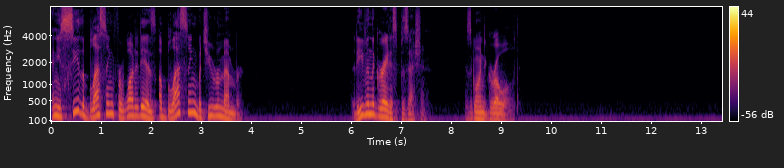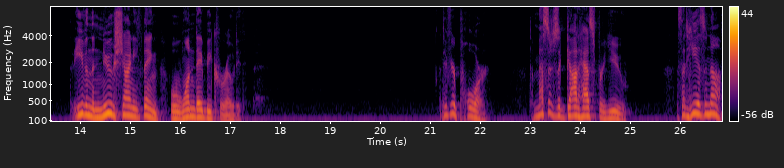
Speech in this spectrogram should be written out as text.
and you see the blessing for what it is a blessing, but you remember that even the greatest possession is going to grow old. That even the new shiny thing will one day be corroded. And if you're poor, the message that God has for you is that He is enough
